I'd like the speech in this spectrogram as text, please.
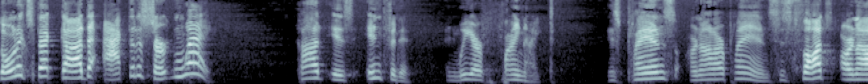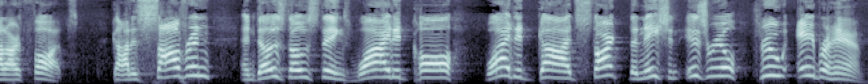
don't expect God to act in a certain way. God is infinite, and we are finite. His plans are not our plans. His thoughts are not our thoughts. God is sovereign and does those things. Why did call why did God start the nation Israel through Abraham?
